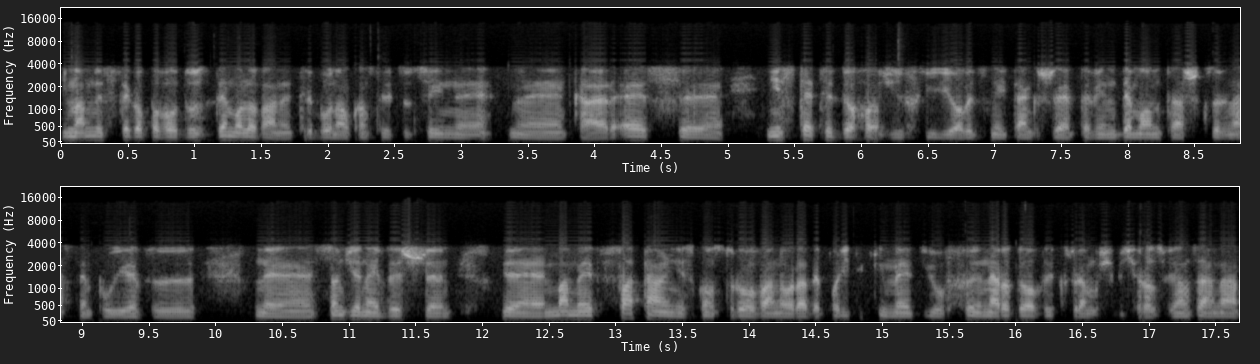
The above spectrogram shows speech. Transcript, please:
i mamy z tego powodu zdemolowany Trybunał Konstytucyjny, KRS. Niestety dochodzi w chwili obecnej także pewien demontaż, który następuje w E, Sądzie Najwyższym. E, mamy fatalnie skonstruowaną Radę Polityki Mediów Narodowych, która musi być rozwiązana.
